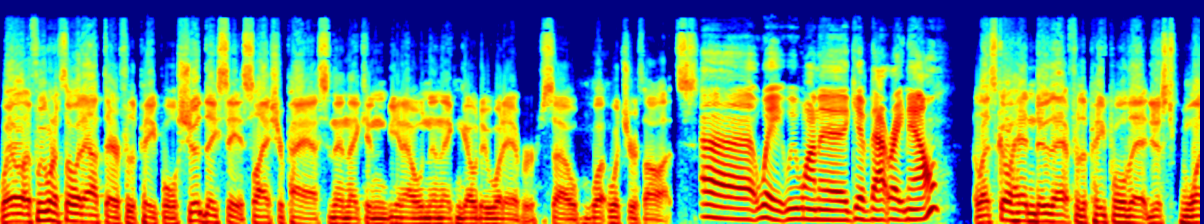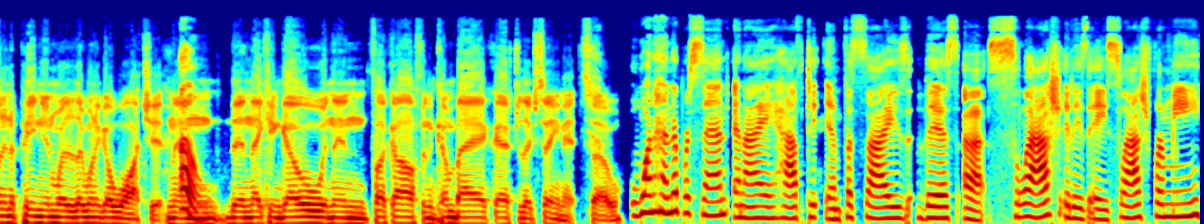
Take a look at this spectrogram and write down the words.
well if we want to throw it out there for the people should they see it slash or pass and then they can you know and then they can go do whatever so what what's your thoughts Uh, wait, we want to give that right now? Let's go ahead and do that for the people that just want an opinion whether they want to go watch it. And then Oh. then they can go and then fuck off and come back after they've seen it so. 100% and i have to emphasize this uh, slash it is a slash for me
